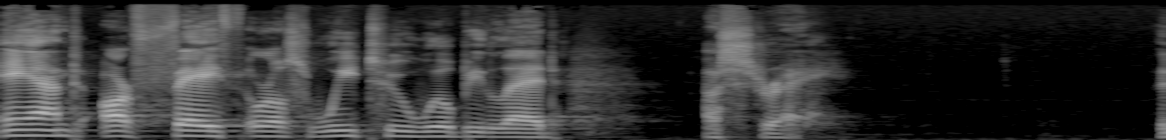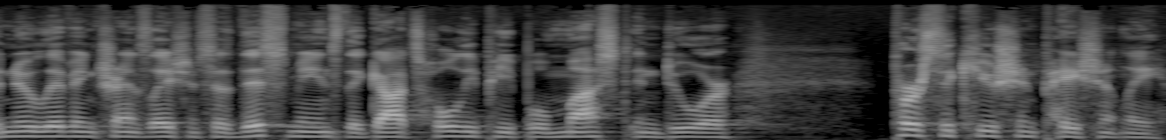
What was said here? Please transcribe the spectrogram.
and our faith, or else we too will be led astray. The New Living Translation says this means that God's holy people must endure persecution patiently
